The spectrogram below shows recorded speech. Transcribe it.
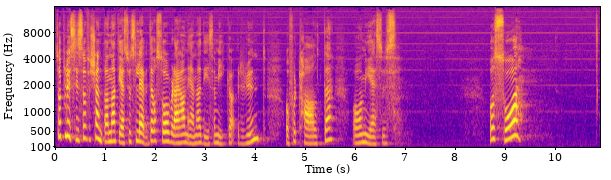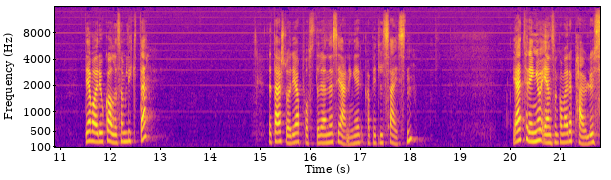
Så plutselig så skjønte han at Jesus levde, og så ble han en av de som gikk rundt og fortalte om Jesus. Og så Det var jo ikke alle som likte. Dette her står i Apostelenes gjerninger, kapittel 16. Jeg trenger jo en som kan være Paulus.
